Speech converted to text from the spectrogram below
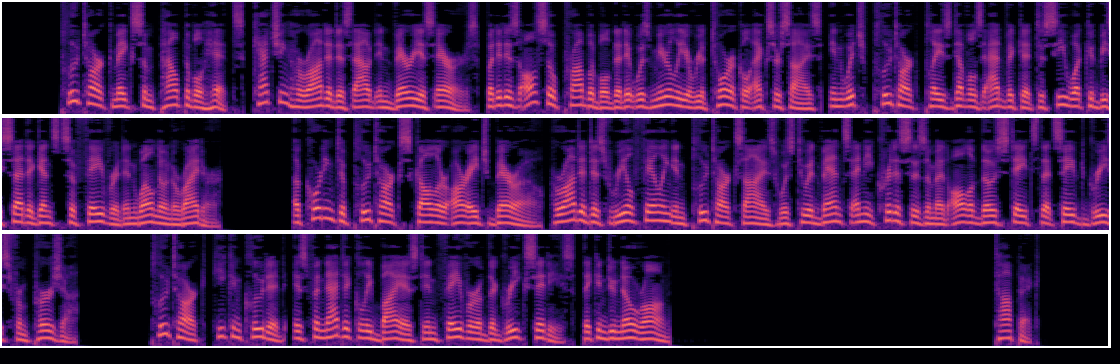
Plutarch makes some palpable hits, catching Herodotus out in various errors, but it is also probable that it was merely a rhetorical exercise, in which Plutarch plays devil's advocate to see what could be said against so favorite and well-known a writer. According to Plutarch scholar R. H. Barrow, Herodotus' real failing in Plutarch's eyes was to advance any criticism at all of those states that saved Greece from Persia. Plutarch, he concluded, is fanatically biased in favor of the Greek cities, they can do no wrong,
